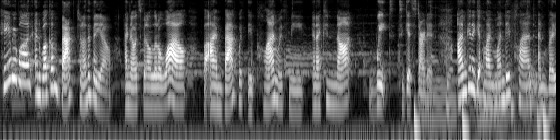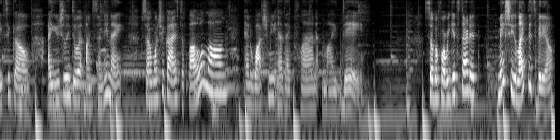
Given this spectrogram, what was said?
Hey everyone and welcome back to another video. I know it's been a little while, but I'm back with a plan with me and I cannot wait to get started. I'm gonna get my Monday planned and ready to go. I usually do it on Sunday night, so I want you guys to follow along and watch me as I plan my day. So before we get started, make sure you like this video,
